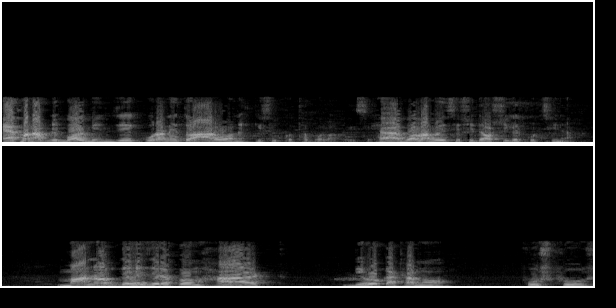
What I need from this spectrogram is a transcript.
এখন আপনি বলবেন যে কোরআনে তো আরও অনেক কিছুর কথা বলা হয়েছে। হ্যাঁ বলা হয়েছে, সেটা অস্বীকার করছি না। মানব দেহে যেরকম হার্ট, দেহ কাঠামো, ফুসফুস,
